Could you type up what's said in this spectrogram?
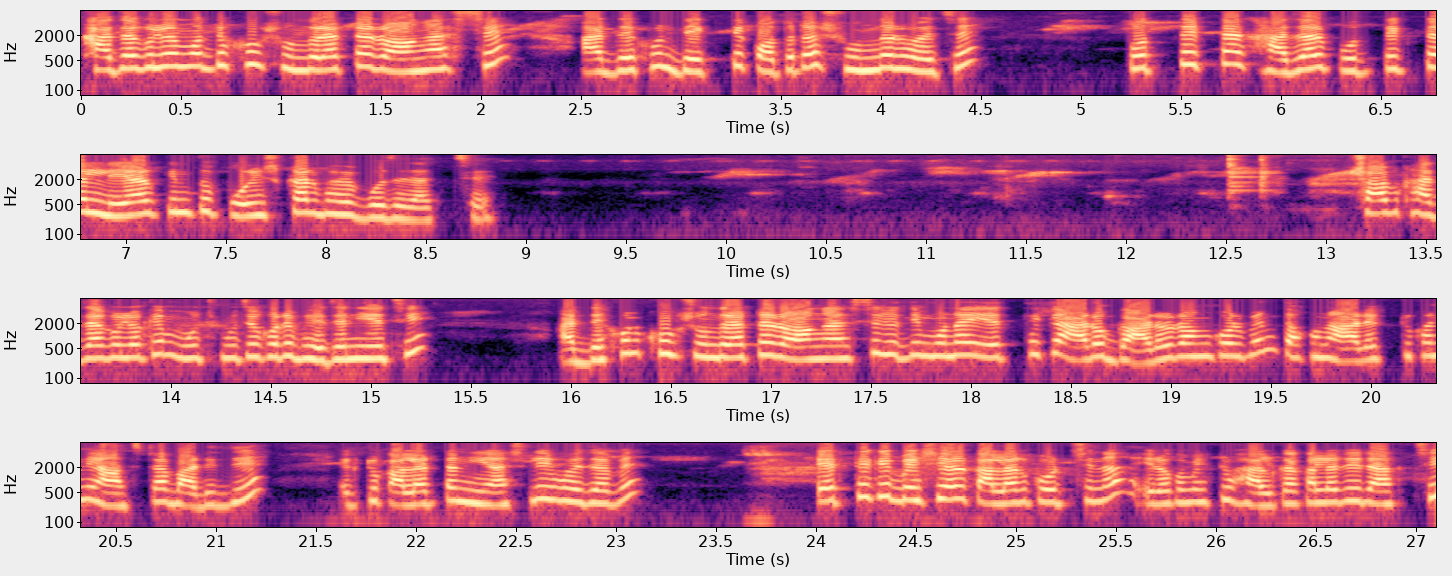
খাজাগুলোর মধ্যে খুব সুন্দর একটা রং আসছে। আর দেখুন, দেখতে কতটা সুন্দর হয়েছে। প্রত্যেকটা খাজার, প্রত্যেকটা লেয়ার কিন্তু পরিষ্কার ভাবে বোঝা যাচ্ছে। সব খাজাগুলোকে মুচমুচে করে ভেজে নিয়েছি। আর দেখুন, খুব সুন্দর একটা রং আসছে। যদি মনে হয় এর থেকে আরও গাঢ় রং করবেন, তখন আর একটুখানি আঁচটা বাড়ি দিয়ে একটু কালারটা নিয়ে আসলেই হয়ে যাবে। এর থেকে বেশি আর কালার করছি না, এরকম একটু হালকা কালারই রাখছি।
